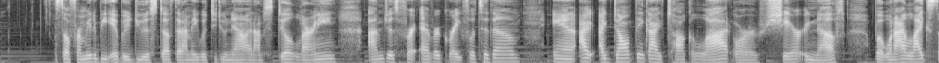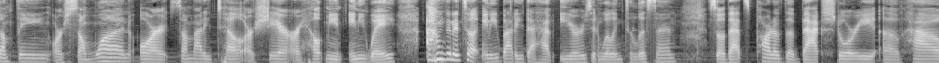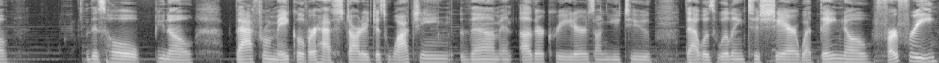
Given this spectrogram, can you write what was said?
So for me to be able to do the stuff that I'm able to do now and I'm still learning, I'm just forever grateful to them. And I, I don't think I talk a lot or share enough, but when I like something or someone or somebody tell or share or help me in any way, I'm going to tell anybody that have ears and willing to listen. So that's part of the backstory of how this whole, you know, bathroom makeover has started just watching them and other creators on YouTube that was willing to share what they know for free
